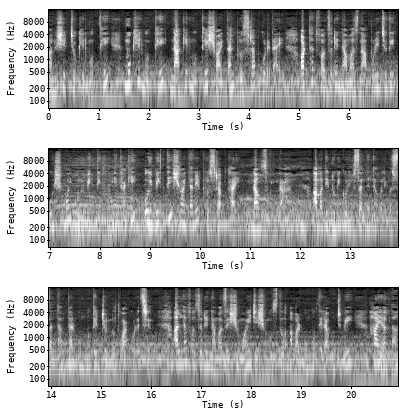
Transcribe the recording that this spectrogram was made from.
মানুষের চোখের মধ্যে, মুখের মধ্যে, নাকের মধ্যে শয়তান প্রস্রাব করে দেয়। অর্থাৎ ফজরের নামাজ না পড়ে যদি ওই সময় কোনো ব্যক্তি ঘুমিয়ে থাকে ওই ব্যক্তি শয়তানের প্রস্রাব খায়। নাউজুবিল্লাহ। আমাদের নবী করিম সাল্লাহ আলী সাল্লাম তার উম্মতের জন্য দোয়া করেছেন। আল্লাহ ফজরের নামাজের সময় যে সমস্ত আমার উম্মতেরা উঠবে, হায় আল্লাহ,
